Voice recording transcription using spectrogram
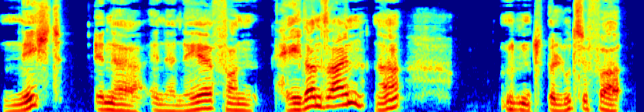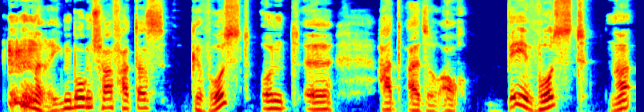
nicht in der, in der Nähe von Hadern sein. Ne? Und Lucifer Regenbogenschaf hat das gewusst und äh, hat also auch bewusst ne,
